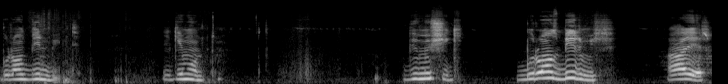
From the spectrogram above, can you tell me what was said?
Bronz 1 miydi? Ligimi unuttum. Gümüş 2. Bronz 1'miş. Hayır.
